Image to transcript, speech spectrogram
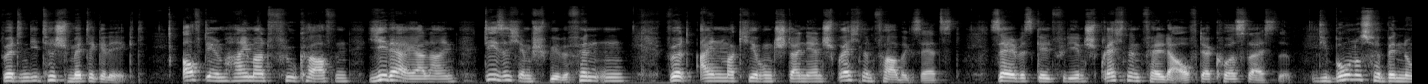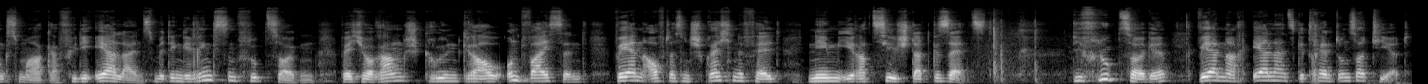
wird in die Tischmitte gelegt. Auf dem Heimatflughafen jeder Airline, die sich im Spiel befinden, wird ein Markierungsstein der entsprechenden Farbe gesetzt. Selbes gilt für die entsprechenden Felder auf der Kursleiste. Die Bonusverbindungsmarker für die Airlines mit den geringsten Flugzeugen, welche orange, grün, grau und weiß sind, werden auf das entsprechende Feld neben ihrer Zielstadt gesetzt die Flugzeuge werden nach Airlines getrennt und sortiert.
